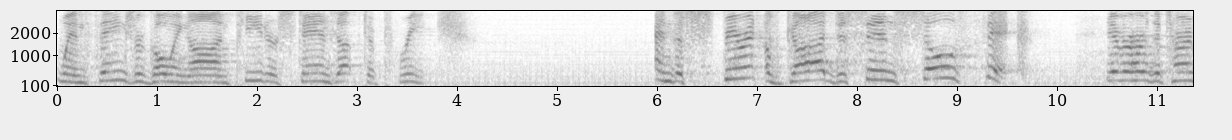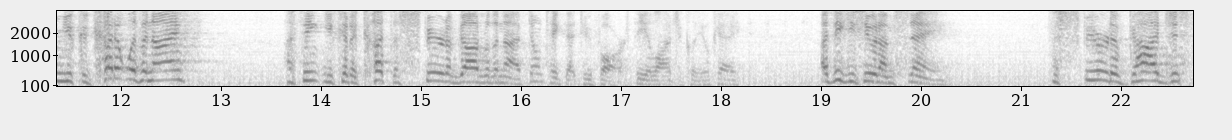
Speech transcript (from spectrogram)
When things are going on, Peter stands up to preach and the Spirit of God descends so thick. You ever heard the term, you could cut it with a knife? I think you could have cut the Spirit of God with a knife. Don't take that too far theologically, okay? I think you see what I'm saying. The Spirit of God just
